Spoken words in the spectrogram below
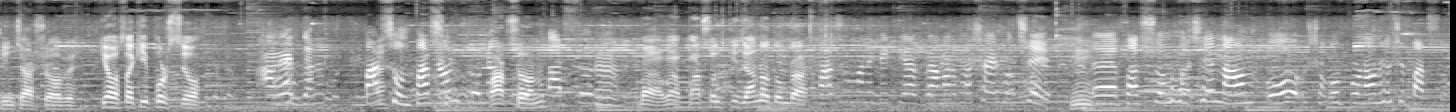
তিন চারশো হবে। কি অবস্থা? কি পড়ছো পার্সন পার্সন। পার্সন? বা বা পার্সন কি জানো তোমরা পার্সন মানে ব্যক্তি আর গ্রামার ভাষায় হচ্ছে। পার্সন হচ্ছে নাম ও সকল প্রোনাউন হচ্ছে পার্সন।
